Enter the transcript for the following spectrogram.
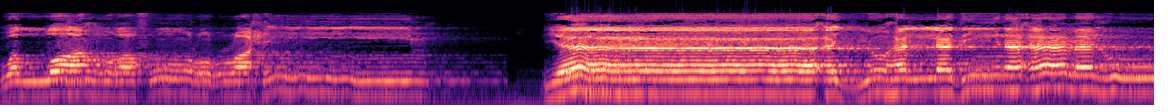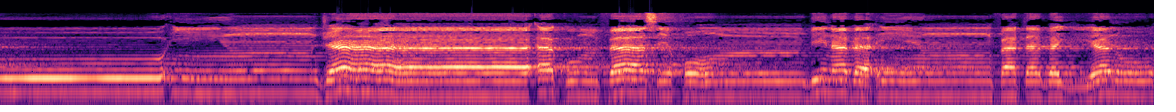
والله غفور رحيم. يا جاءكم فاسق بنبأ فتبينوا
